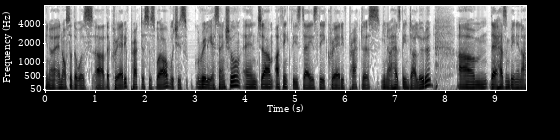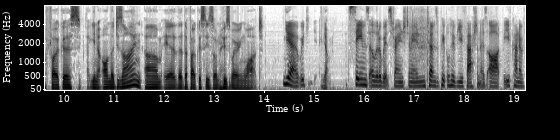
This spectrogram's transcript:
you know, and also there was uh, the creative practice as well, which is really essential. And um, I think these days the creative practice, you know, has been diluted. Um, there hasn't been enough focus, you know, on the design. Um, yeah, the, the focus is on who's wearing what. Yeah, which yeah. seems a little bit strange to me in terms of people who view fashion as art, but you've kind of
